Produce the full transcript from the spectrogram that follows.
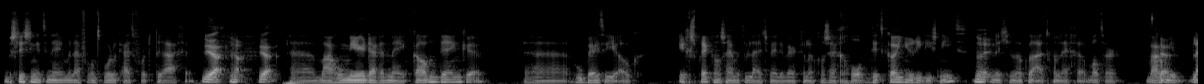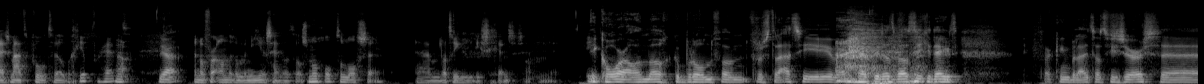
beslissingen te nemen en daar verantwoordelijkheid voor te dragen. Ja. Eh, maar hoe meer je daarin mee kan denken, eh, hoe beter je ook in gesprek kan zijn met de beleidsmedewerker en dan kan zeggen, goh, dit kan juridisch niet. Nee. En dat je dan ook wel uit kan leggen wat er, waarom Ja. je beleidsmatig bijvoorbeeld wel begrip voor hebt. Ja. ja. En of er andere manieren zijn om het alsnog op te lossen, ehm, dat er juridische grenzen zijn. Ik hoor al een mogelijke bron van frustratie werk. Heb je dat wel eens dat je denkt... Fucking beleidsadviseurs, eh,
